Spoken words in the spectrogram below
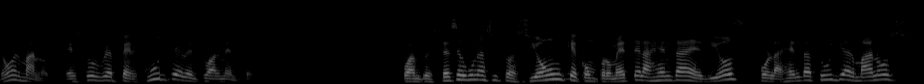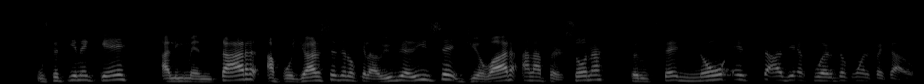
No, hermanos, eso repercute eventualmente. Cuando estés en una situación que compromete la agenda de Dios por la agenda tuya, hermanos, usted tiene que alimentar, apoyarse de lo que la Biblia dice, llevar a la persona, pero usted no está de acuerdo con el pecado.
